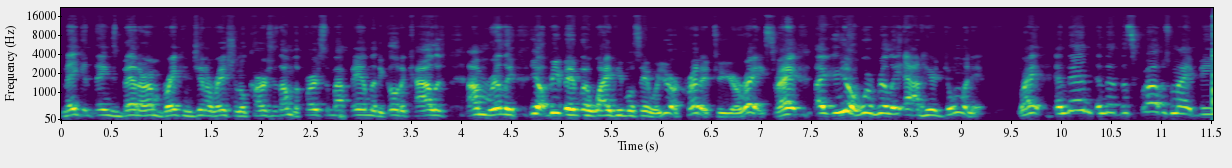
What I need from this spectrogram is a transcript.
making things better. I'm breaking generational curses. I'm the first in my family to go to college. I'm really, you know, people, white people say, well, you're a credit to your race, right? Like, you know, we're really out here doing it." Right? And then and the, the scrubs might be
